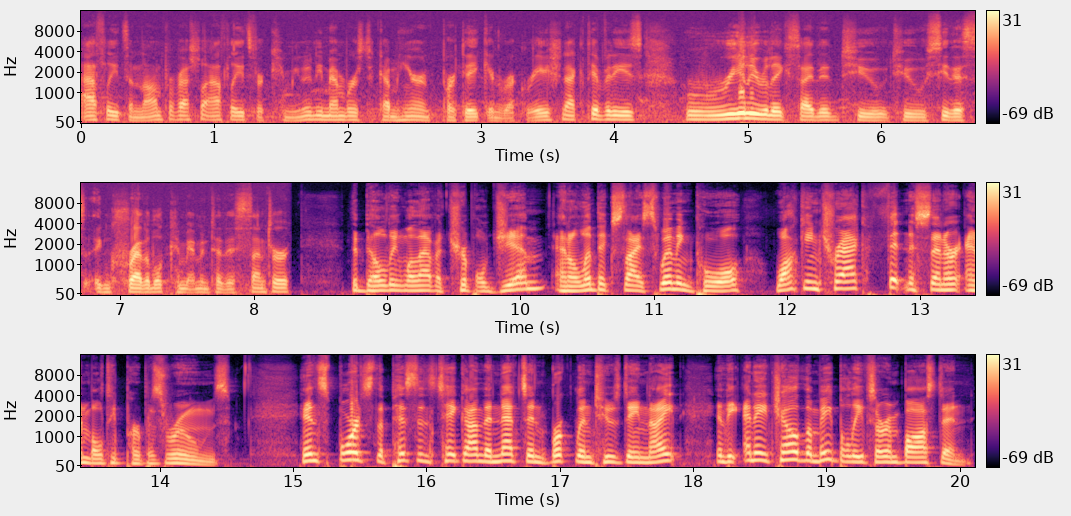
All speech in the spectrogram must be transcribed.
athletes and non professional athletes, for community members to come here and partake in recreation activities. Really, really excited to, to see this incredible commitment to this center. The building will have a triple gym, an Olympic sized swimming pool, walking track, fitness center, and multi-purpose rooms. In sports, the Pistons take on the Nets in Brooklyn Tuesday night. In the NHL, the Maple Leafs are in Boston.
